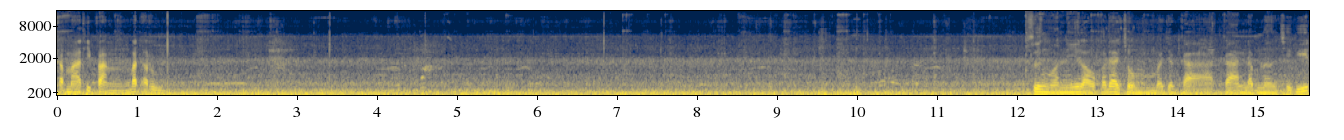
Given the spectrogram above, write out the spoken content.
กลับมาที่ฝั่งวัดอรุณซึ่งวันนี้เราก็ได้ชมบรรยากาศการดำเนินชีวิต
